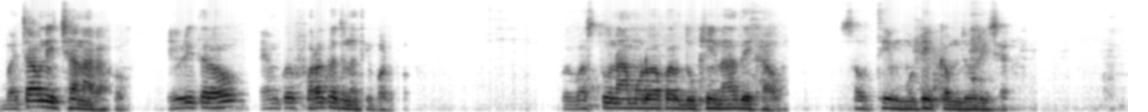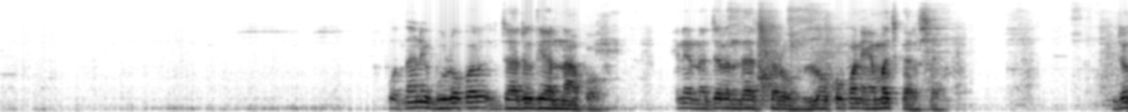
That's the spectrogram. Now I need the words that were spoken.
બચાવની ઈચ્છા ના રાખો. એવી રીતે રહો, એમ કોઈ ફરક જ નથી પડતો. વસ્તુ ના મળવા પર દુઃખી ના દેખાવ સૌથી મોટી કમજોરી છે. પોતાની ભૂલો પર જાજુ ધ્યાન ના આપો. એને નજરઅંદાજ કરો. લોકો પણ એમ જ કરશે. જો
